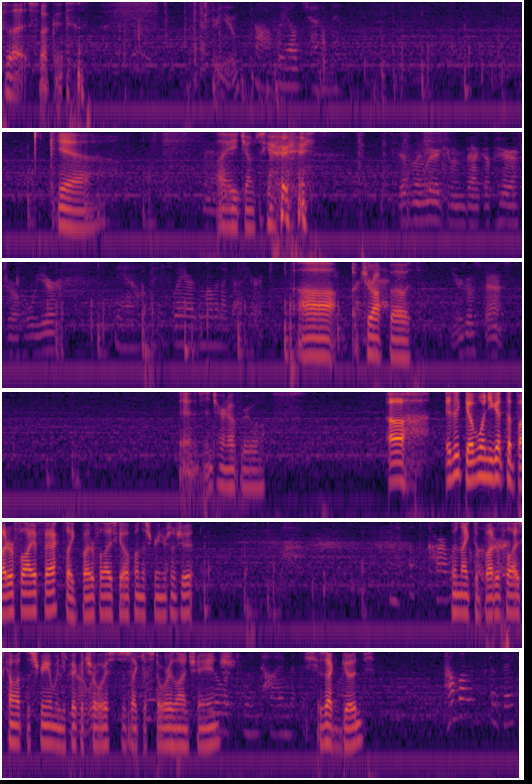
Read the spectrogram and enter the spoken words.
But fuck it. For you. Oh, real gentleman. yeah. I hate jump scares. It's definitely weird coming back up here after a whole year. Yeah, I swear, the moment I got here, it just. uh, drop both. Year goes fast. Yeah, it didn't turn out very well. Uh, is it good when you get the butterfly effect? Like butterflies go up on the screen or some shit? When was like the butterflies come up the screen when you pick a choice, it's just like the storyline change. Is that good? How long is this gonna take?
